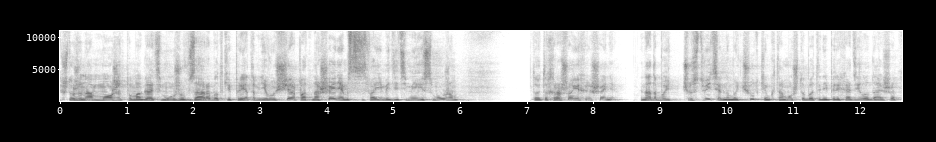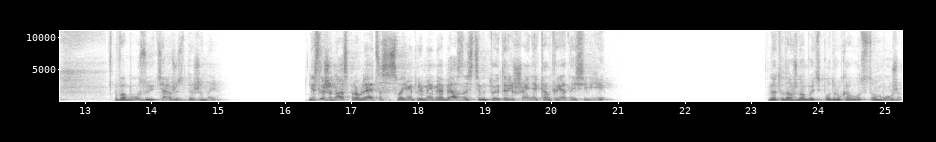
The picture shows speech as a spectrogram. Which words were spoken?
что жена может помогать мужу в заработке, при этом не в ущерб отношениям со своими детьми и с мужем, то это хорошо их решение. И надо быть чувствительным и чутким к тому, чтобы это не переходило дальше в обузу и тяжесть для жены. Если жена справляется со своими прямыми обязанностями, то это решение конкретной семьи. Но это должно быть под руководством мужа.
